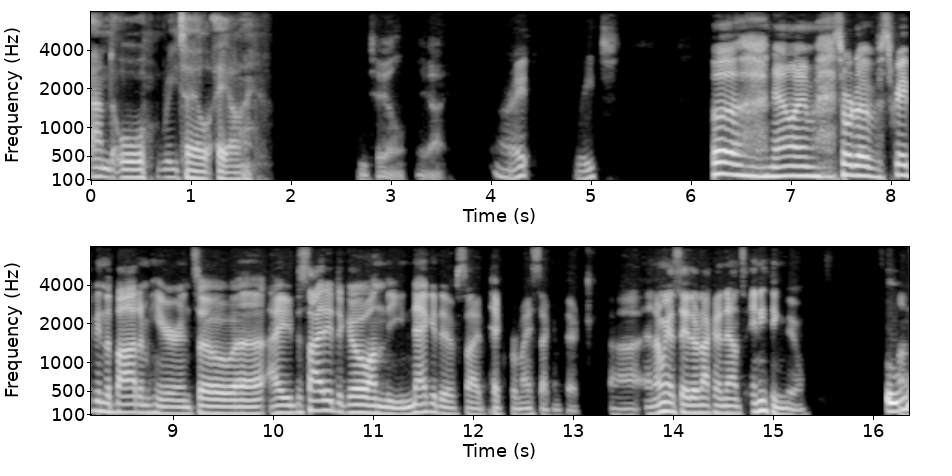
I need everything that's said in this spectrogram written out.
and or retail AI. Retail AI. All right, great. Uh, now I'm sort of scraping the bottom here, and so uh, I decided to go on the negative side pick for my second pick, uh, and I'm going to say they're not going to announce anything new. On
